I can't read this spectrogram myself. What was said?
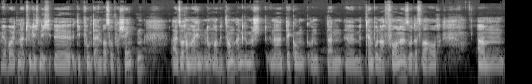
Wir wollten natürlich nicht äh, die Punkte einfach so verschenken. Also haben wir hinten nochmal Beton angemischt in der Deckung und dann äh, mit Tempo nach vorne, so dass wir auch ähm,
